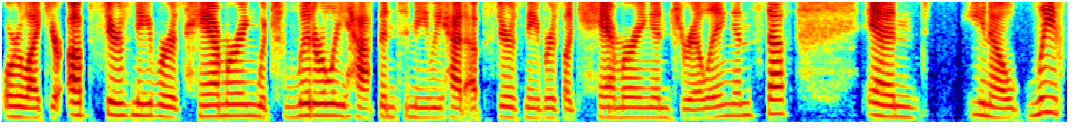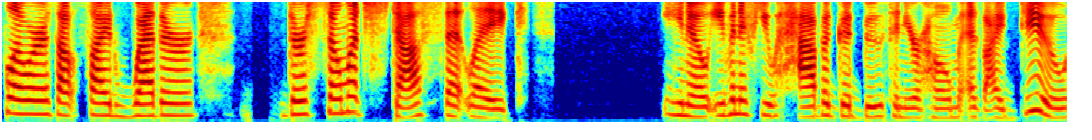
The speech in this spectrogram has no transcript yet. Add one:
or like your upstairs neighbor is hammering, which literally happened to me. We had upstairs neighbors like hammering and drilling and stuff. And, you know, leaf blowers outside, weather. There's so much stuff that, like, you know, even if you have a good booth in your home, as I do,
